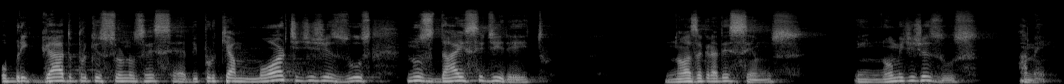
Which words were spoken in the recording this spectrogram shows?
Obrigado porque o Senhor nos recebe, porque a morte de Jesus nos dá esse direito. Nós agradecemos. Em nome de Jesus. Amém.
